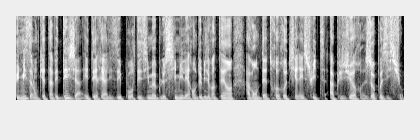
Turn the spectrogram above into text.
Une mise à l'enquête avait déjà été réalisée pour des immeubles similaires en 2021 avant d'être retirée suite à plusieurs oppositions.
